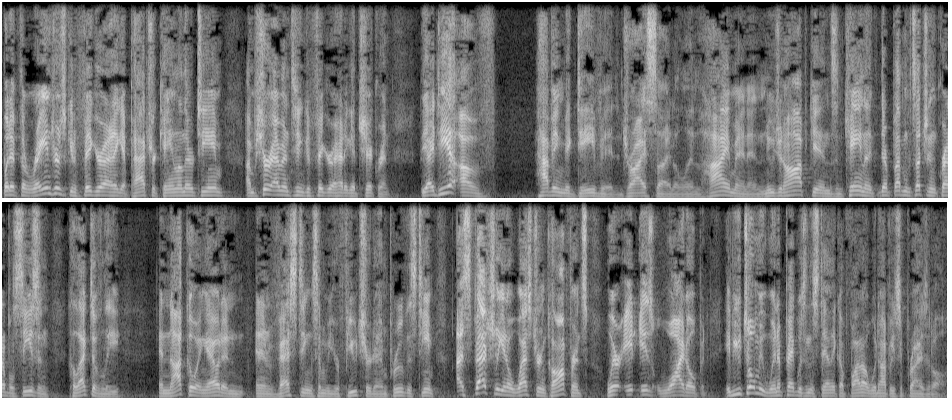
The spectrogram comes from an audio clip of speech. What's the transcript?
But if the Rangers can figure out how to get Patrick Kane on their team, I'm sure Edmonton can figure out how to get Chychrun. The idea of having McDavid, and Draisaitl, and Hyman, and Nugent Hopkins, and Kane, they're having such an incredible season collectively, and not going out and, and investing some of your future to improve this team, especially in a Western Conference where it is wide open. If you told me Winnipeg was in the Stanley Cup final, I would not be surprised at all.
